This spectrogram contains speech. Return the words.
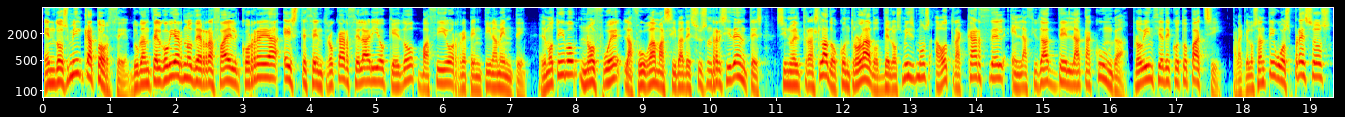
En 2014, durante el gobierno de Rafael Correa, este centro carcelario quedó vacío repentinamente. El motivo no fue la fuga masiva de sus residentes, sino el traslado controlado de los mismos a otra cárcel en la ciudad de Latacunga, provincia de Cotopaxi, para que los antiguos presos,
